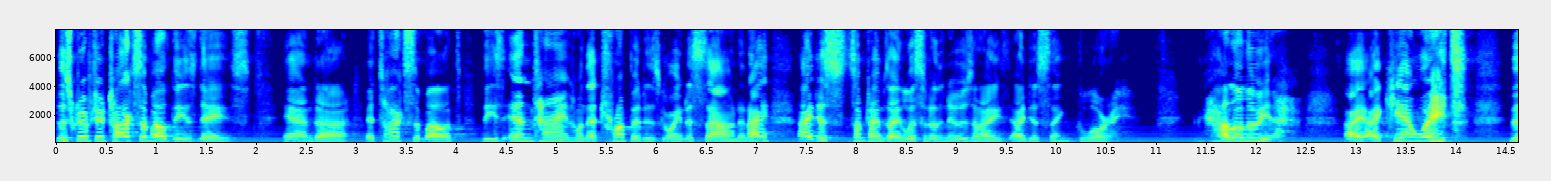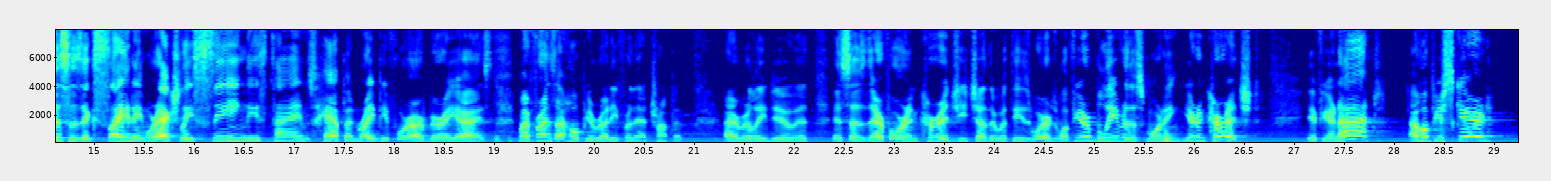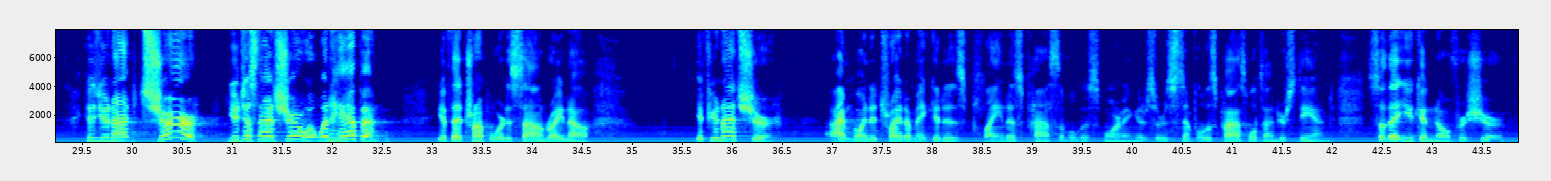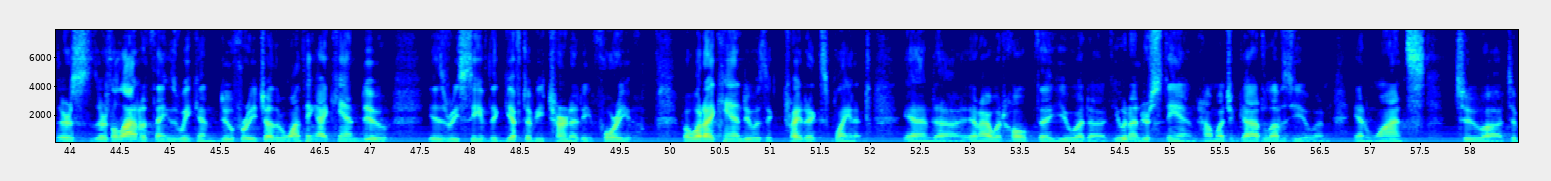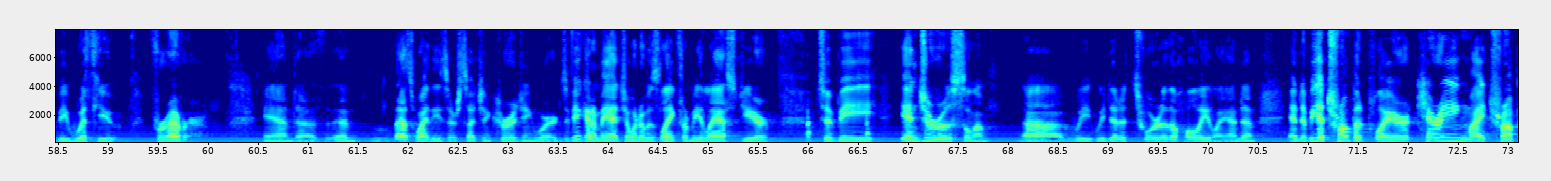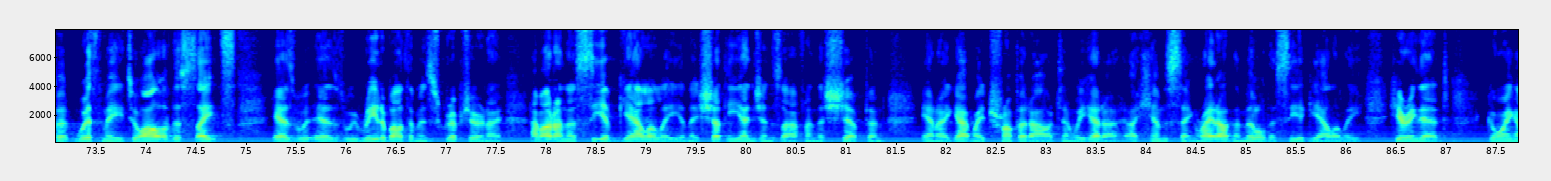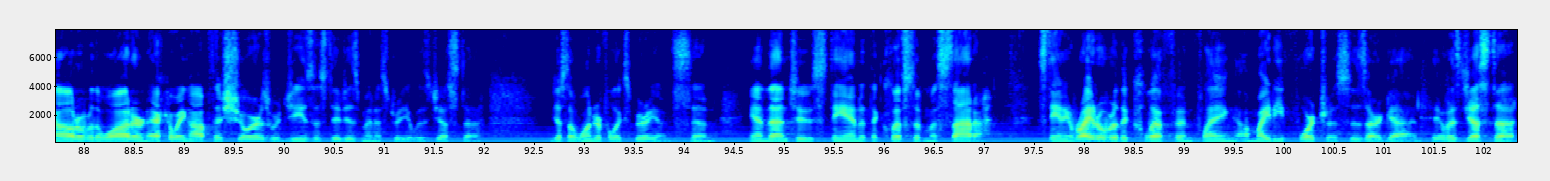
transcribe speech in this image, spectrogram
The scripture talks about these days, and uh, it talks about these end times when the trumpet is going to sound. And I, I just, sometimes I listen to the news and I, I just think, glory. Hallelujah. I, I can't wait. This is exciting. We're actually seeing these times happen right before our very eyes. My friends, I hope you're ready for that trumpet. I really do. It, it says, therefore, encourage each other with these words. Well, if you're a believer this morning, you're encouraged. If you're not, I hope you're scared because you're not sure. You're just not sure what would happen if that trumpet were to sound right now. If you're not sure, I'm going to try to make it as plain as possible this morning, as, as simple as possible to understand, so that you can know for sure. There's, there's a lot of things we can do for each other. One thing I can't do is receive the gift of eternity for you. But what I can do is try to explain it. And, uh, and I would hope that you would, uh, you would understand how much God loves you and, and wants to, uh, to be with you forever. And, uh, and that's why these are such encouraging words. If you can imagine what it was like for me last year to be in Jerusalem, uh, we, we did a tour of the Holy Land, and, and to be a trumpet player, carrying my trumpet with me to all of the sites as we, as we read about them in Scripture. And I, I'm out on the Sea of Galilee, and they shut the engines off on the ship, and, and I got my trumpet out, and we had a, a hymn sing right out in the middle of the Sea of Galilee, hearing that going out over the water and echoing off the shores where Jesus did his ministry. It was just a, just a wonderful experience. And, and then to stand at the cliffs of Masada, standing right over the cliff and playing A Mighty Fortress is Our God. It was just a,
